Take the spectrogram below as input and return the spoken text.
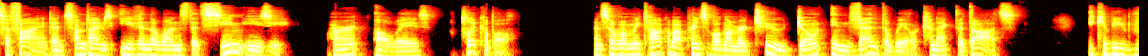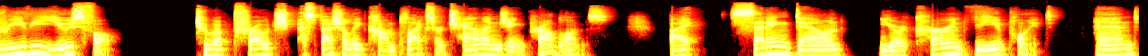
to find. And sometimes even the ones that seem easy aren't always applicable. And so when we talk about principle number two, don't invent the wheel, connect the dots, it can be really useful to approach especially complex or challenging problems by setting down your current viewpoint and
